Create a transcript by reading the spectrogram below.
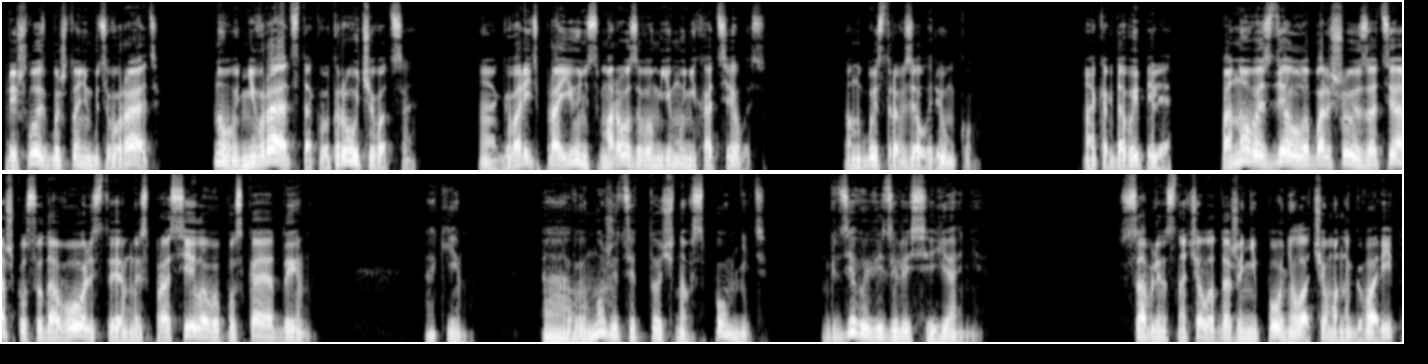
Пришлось бы что-нибудь врать. Ну, не врать, так выкручиваться. А говорить про Юнь с Морозовым ему не хотелось. Он быстро взял рюмку. А когда выпили, Панова сделала большую затяжку с удовольствием и спросила, выпуская дым. «Аким, а вы можете точно вспомнить, где вы видели сияние?» Саблин сначала даже не понял, о чем она говорит,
